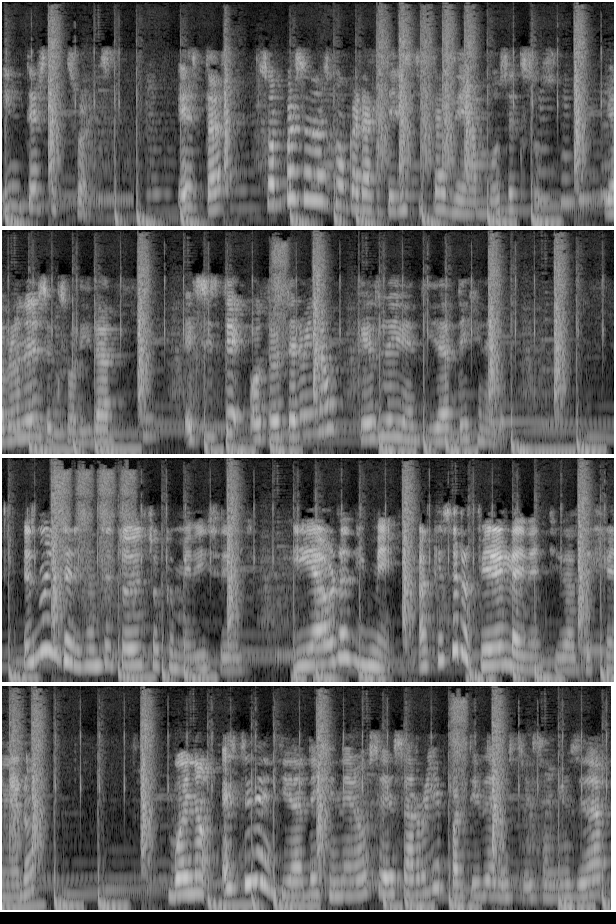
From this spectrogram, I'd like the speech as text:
intersexuales. Estas son personas con características de ambos sexos. Y hablando de sexualidad, existe otro término que es la identidad de género. Es muy interesante todo esto que me dices. Y ahora dime, ¿a qué se refiere la identidad de género? Bueno, esta identidad de género se desarrolla a partir de los 3 años de edad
